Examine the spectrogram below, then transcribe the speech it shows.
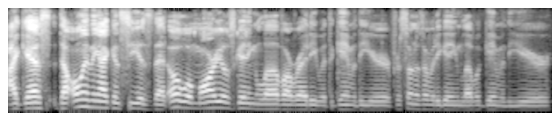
I guess the only thing I can see is that oh well Mario's getting love already with the game of the year, Persona's already getting love with game of the year,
